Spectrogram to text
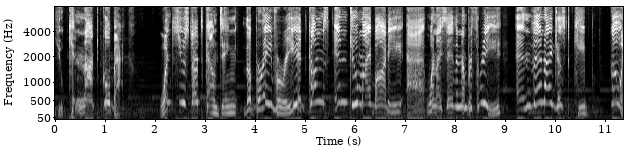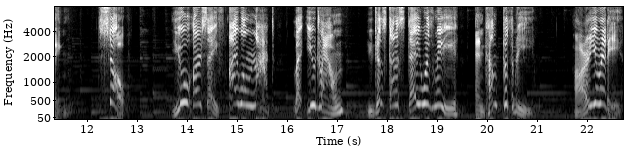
you cannot go back. Once you start counting, the bravery, it comes into my body uh, when I say the number three, and then I just keep going. So, you are safe. I will not let you drown. You just gotta stay with me and count to three. Are you ready?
